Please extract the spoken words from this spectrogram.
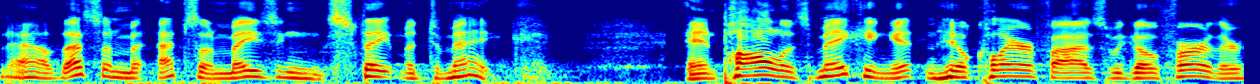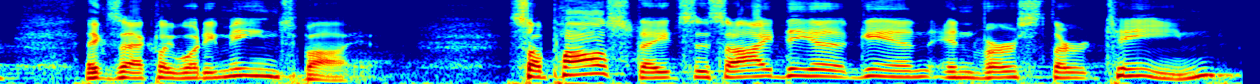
Now, that's, a, that's an amazing statement to make. And Paul is making it, and he'll clarify as we go further exactly what he means by it. So, Paul states this idea again in verse 13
